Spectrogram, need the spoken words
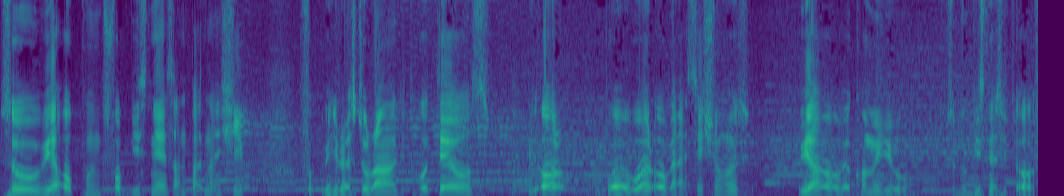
So we are open for business and partnership for, with restaurants, with hotels, with all world organizations. We are welcoming you to do business with us.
